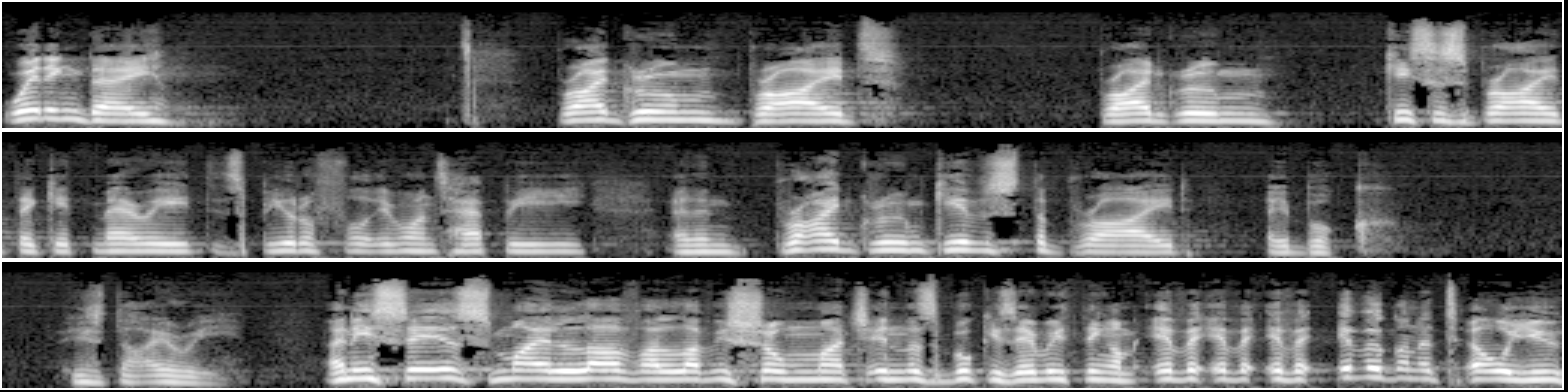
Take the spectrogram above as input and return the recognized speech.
wedding day, bridegroom, bride, bridegroom kisses bride, they get married, it's beautiful, everyone's happy, and then bridegroom gives the bride a book, his diary. And he says, My love, I love you so much. In this book is everything I'm ever, ever, ever, ever going to tell you.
